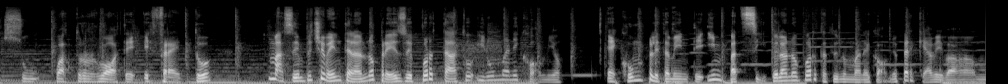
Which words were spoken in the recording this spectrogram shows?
su quattro ruote e freddo, ma semplicemente l'hanno preso e portato in un manicomio. è completamente impazzito e l'hanno portato in un manicomio perché aveva un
